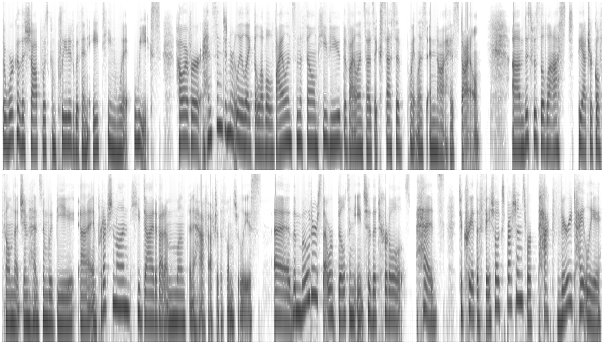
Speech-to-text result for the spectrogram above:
The work of the shop was completed within 18 wi- weeks. However, Henson didn't really like the level of violence in the film. He viewed the violence as excessive, pointless, and not his style. Um, this was the last theatrical film that Jim Henson would be uh, in production on. He died about a month and a half after the film's release. Uh, the motors that were built in each of the turtles' heads to create the facial expressions were packed very tightly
